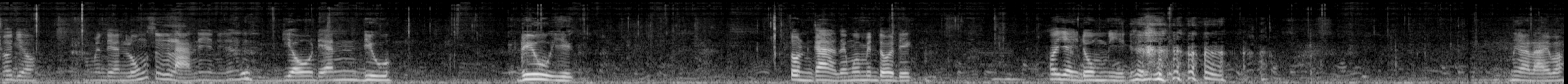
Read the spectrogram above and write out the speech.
เอาเดียว มันเป็นแดนหลงซื้อหลานนี่อย่างนี้ เดียวแดนดิว ดิวอีก ต้นกล้าแต่มันเป็นตัวเด็กพ่อใหญ่ดมอีกเนื้ออะไรปะ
